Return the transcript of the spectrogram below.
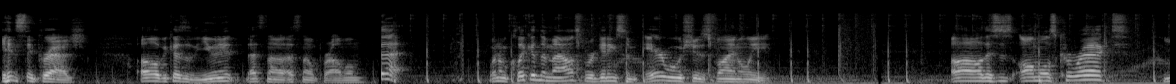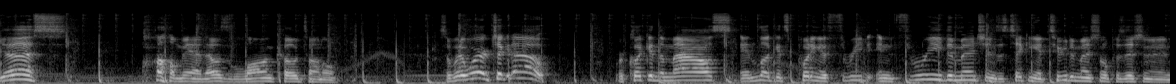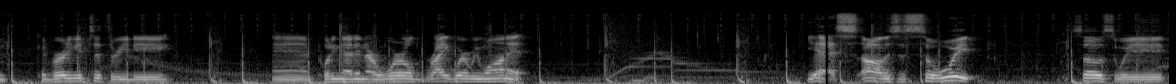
Instant crash. Oh, because of the unit? That's no, that's no problem. That. When I'm clicking the mouse, we're getting some air whooshes finally. Oh, this is almost correct. Yes. Oh man, that was a long code tunnel. So but it worked, check it out. We're clicking the mouse and look, it's putting a three in three dimensions. It's taking a two-dimensional position and converting it to 3D and putting that in our world right where we want it. Yes. Oh, this is sweet. So sweet.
